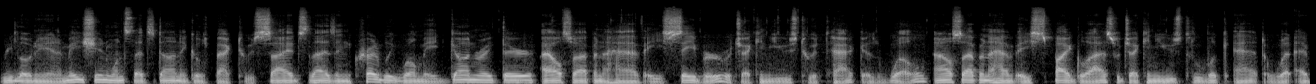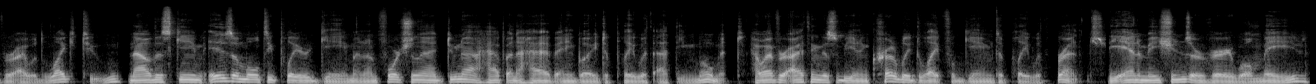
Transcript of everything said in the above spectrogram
reloading animation. Once that's done, it goes back to his side. So that is an incredibly well made gun right there. I also happen to have a saber, which I can use to attack as well. I also happen to have a spyglass, which I can use to look at whatever I would like to. Now, this game is a multiplayer game, and unfortunately, I do not happen to have anybody to play with at the moment. However, I think this would be an incredibly delightful game to play with friends. The animations are very well made,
